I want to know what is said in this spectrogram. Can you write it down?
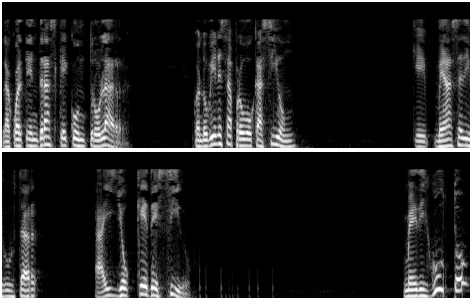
la cual tendrás que controlar. Cuando viene esa provocación que me hace disgustar, ahí yo qué decido. ¿Me disgusto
